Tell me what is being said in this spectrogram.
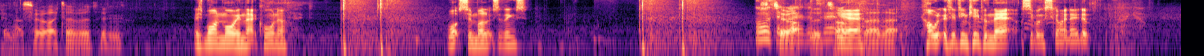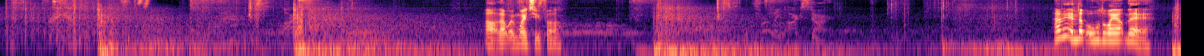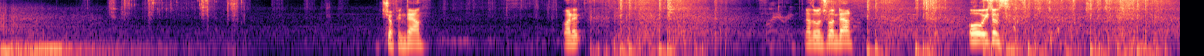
think that's alright, I yeah. There's one more in that corner. Wattson, by the looks of things. Of course Two up the top Yeah. there, that. Hold if, if you can keep them there. See if I can skynade them. Oh, that went way too far. How did it end up all the way up there? Dropping down. Running. Another one's run down. Oh, he's on.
